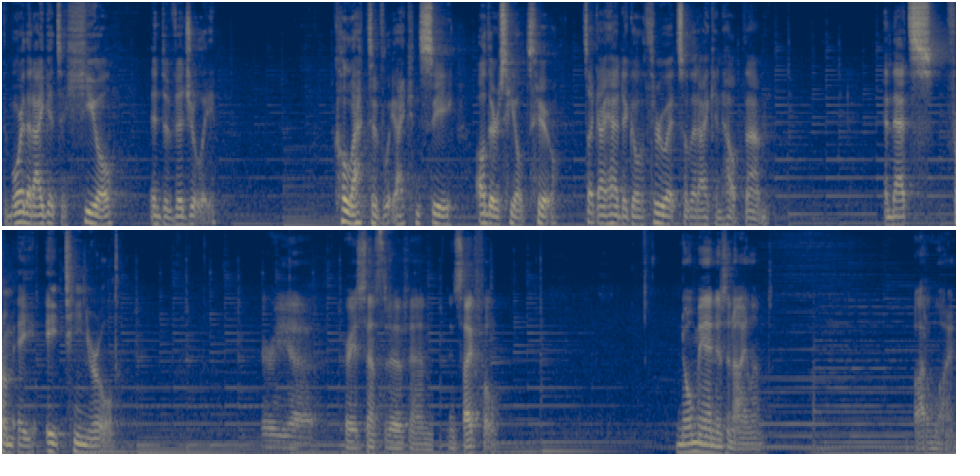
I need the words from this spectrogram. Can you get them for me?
the more that I get to heal individually, collectively, I can see others heal too. It's like I had to go through it so that I can help them. And that's from a 18 year old. Very, uh, very sensitive and insightful. No man is an island. Bottom line.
